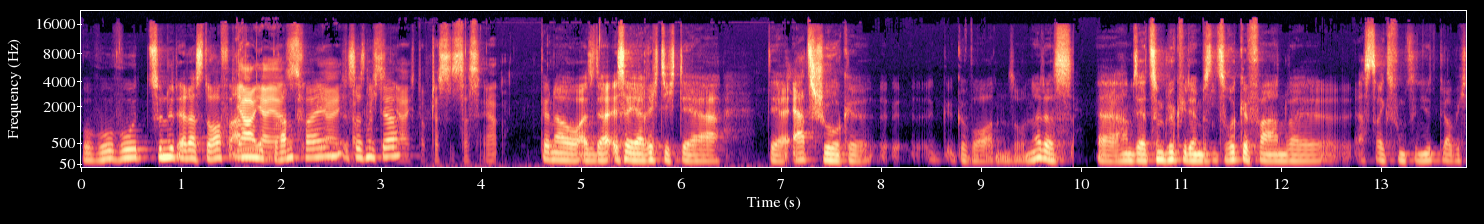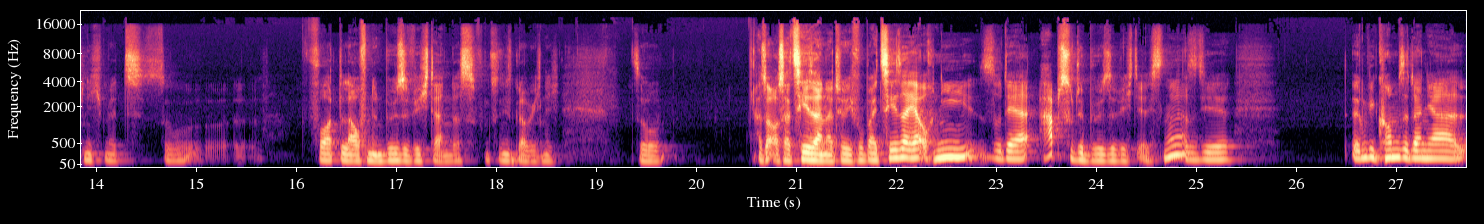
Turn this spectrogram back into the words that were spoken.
wo, wo, wo zündet er das Dorf an ja, mit ja, Brandpfeilen? Ja, ist das nicht das, da? Ja, ich glaube, das ist das, ja. Genau, also da ist er ja richtig der, der Erzschurke äh, geworden. So, ne? Das äh, haben sie ja zum Glück wieder ein bisschen zurückgefahren, weil Asterix funktioniert, glaube ich, nicht mit so äh, fortlaufenden Bösewichtern. Das funktioniert, glaube ich, nicht. So, also außer Cäsar natürlich, wobei Cäsar ja auch nie so der absolute Bösewicht ist. Ne? Also die, irgendwie kommen sie dann ja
